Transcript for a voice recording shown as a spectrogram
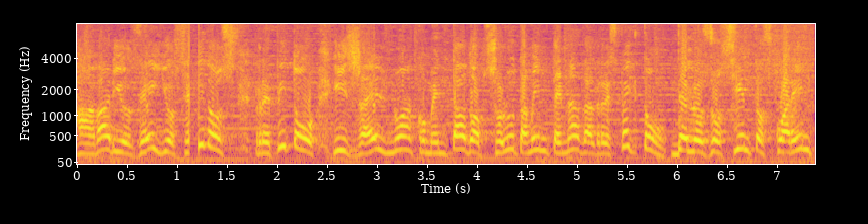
a varios de ellos heridos. Repito, Israel no ha comentado absolutamente nada al respecto de los 240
